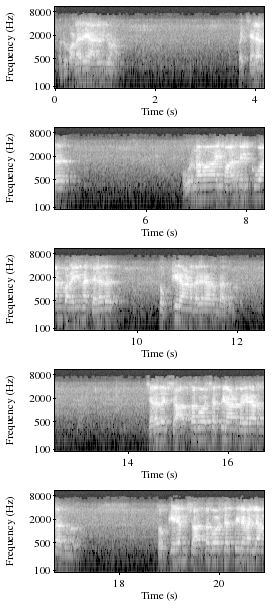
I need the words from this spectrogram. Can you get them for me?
അതുകൊണ്ട് വളരെ ആലോചിച്ചോണം. ഇപ്പൊ ചിലത് പൂർണമായി മാറി നിൽക്കുവാൻ പറയുന്ന ചിലത് ത്വക്കിലാണ് തകരാറുണ്ടാക്കുന്നത്. ചിലത് ശ്വാസകോശത്തിലാണ് തകരാറുണ്ടാക്കുന്നത്. ത്വക്കിലും ശ്വാസകോശത്തിലുമെല്ലാം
